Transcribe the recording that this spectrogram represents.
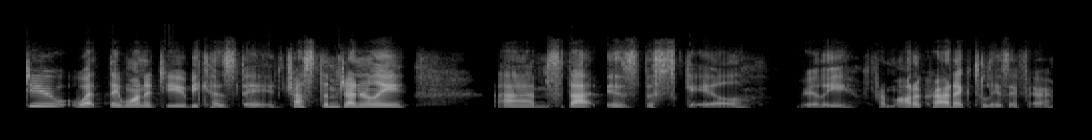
do what they want to do because they trust them generally. Um, so that is the scale, really, from autocratic to laissez faire.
